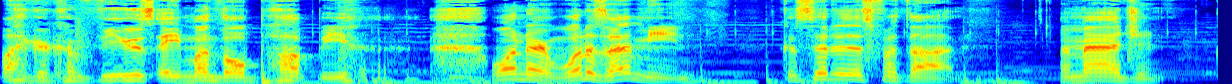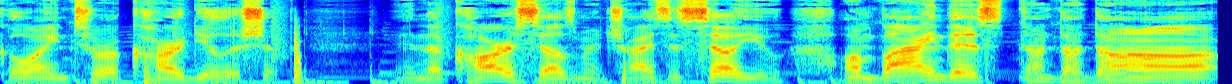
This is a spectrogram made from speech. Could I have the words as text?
like a confused 8 month old puppy, wondering what does that mean? Consider this for thought. Imagine going to a car dealership and the car salesman tries to sell you on buying this dun dun dun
